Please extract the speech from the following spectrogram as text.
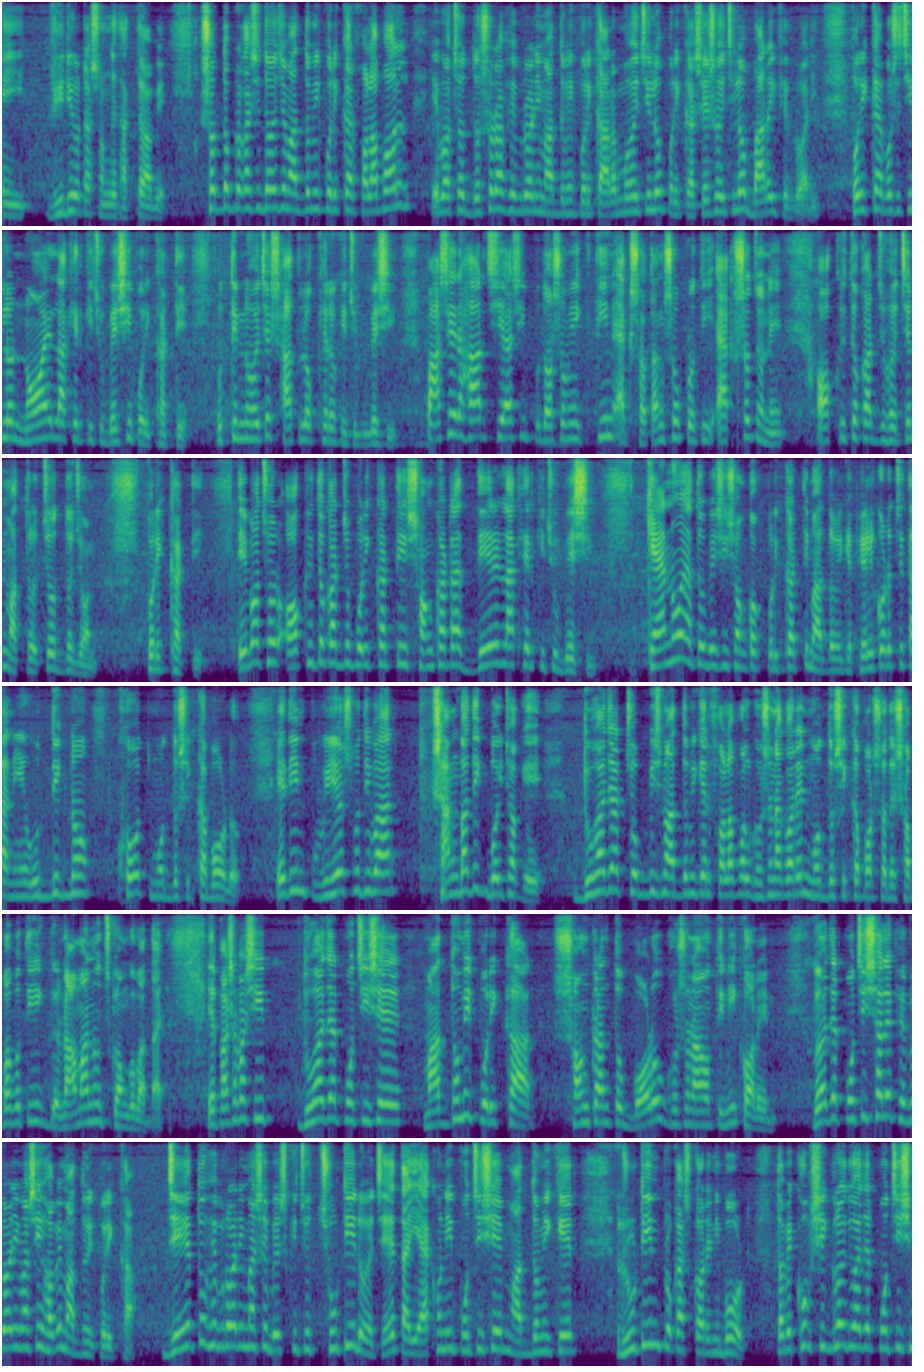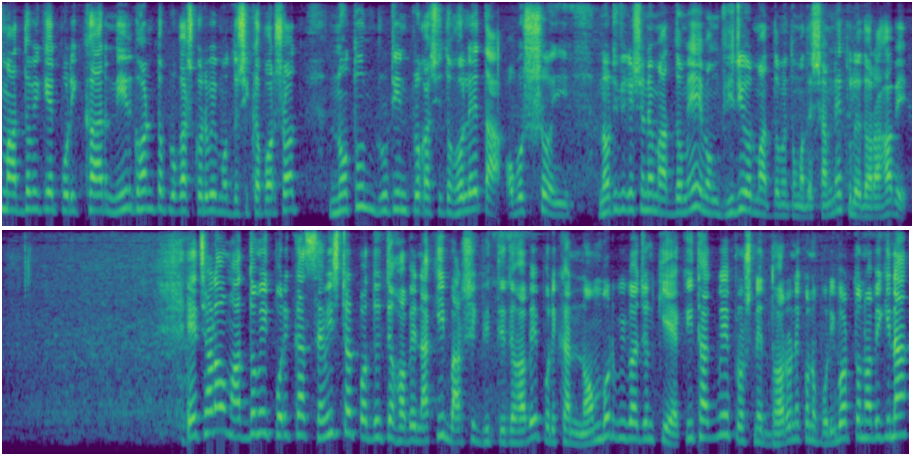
এই ভিডিওটার সঙ্গে থাকতে হবে। সদ্য প্রকাশিত হয়েছে মাধ্যমিক পরীক্ষার ফলাফল। এবছর দোসরা ফেব্রুয়ারি মাধ্যমিক পরীক্ষা আরম্ভ হয়েছিল। পরীক্ষা শেষ হয়েছিল বারোই ফেব্রুয়ারি। পরীক্ষায় বসেছিল নয় লাখের কিছু বেশি পরীক্ষার্থী। উত্তীর্ণ হয়েছে সাত লক্ষেরও কিছু বেশি। পাশের হার ছিয়াশি দশমিক তিন এক শতাংশ প্রতি একশো জনে অকৃতকার্য হয়েছেন মাত্র চোদ্দ জন পরীক্ষার্থী। এবছর অকৃতকার্য পরীক্ষার্থীর সংখ্যাটা দেড় লাখের কিছু বেশি। কেন এত বেশি সংখ্যক পরীক্ষার্থী মাধ্যমিকে ফেল করেছে তা নিয়ে উদ্বিগ্ন খোদ মধ্যশিক্ষা বোর্ডও। এদিন বৃহস্পতিবার সাংবাদিক বৈঠকে দু হাজার চব্বিশ মাধ্যমিকের ফলাফল ঘোষণা করেন মধ্যশিক্ষা পর্ষদের সভাপতি রামানুজ গঙ্গোপাধ্যায়। এর পাশাপাশি দু হাজার পঁচিশে মাধ্যমিক পরীক্ষার সংক্রান্ত বড় ঘোষণাও তিনি করেন। দু হাজার পঁচিশ সালে ফেব্রুয়ারি মাসেই হবে মাধ্যমিক পরীক্ষা। যেহেতু ফেব্রুয়ারি মাসে বেশ কিছু ছুটি রয়েছে, তাই এখনই পঁচিশে মাধ্যমিকের রুটিন প্রকাশ করেনি বোর্ড। তবে খুব শীঘ্রই দু হাজার পঁচিশ মাধ্যমিকের পরীক্ষার নির্ঘণ্ট প্রকাশ করবে মধ্যশিক্ষা পর্ষদ। নতুন রুটিন প্রকাশিত হলে তা অবশ্যই নোটিফিকেশনের মাধ্যমে এবং ভিডিওর মাধ্যমে তোমাদের সামনে তুলে ধরা হবে। এছাড়াও মাধ্যমিক পরীক্ষা সেমিস্টার পদ্ধতিতে হবে নাকি, বার্ষিক ভিত্তিতে হবে, পরীক্ষার নম্বর বিভাজন কি একই থাকবে, প্রশ্নের ধরনে কোনো পরিবর্তন হবে কিনা,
